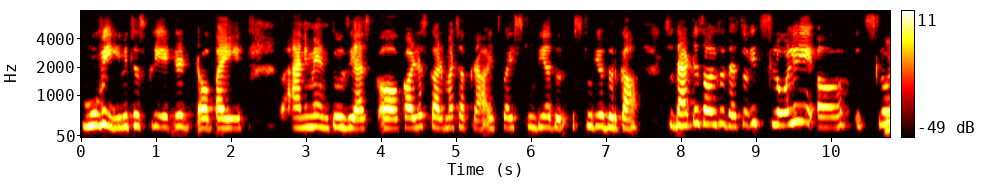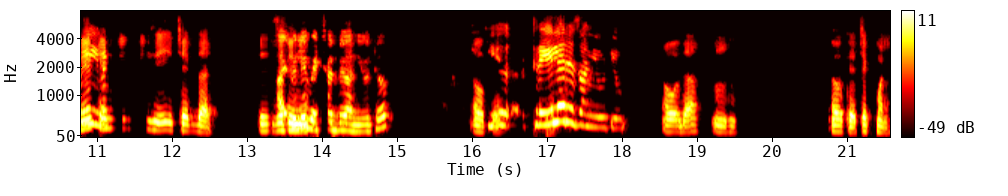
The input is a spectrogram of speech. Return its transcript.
movie which is created uh, by anime enthusiasts uh, called as karma chakra it's by studio Dur- studio durga so that is also there so it's slowly uh, it's slowly Where even- can we check that? Is I it in believe you? it should be on YouTube. Okay. Yeah, trailer is on youtube Oh, that. hmm Okay, check man.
